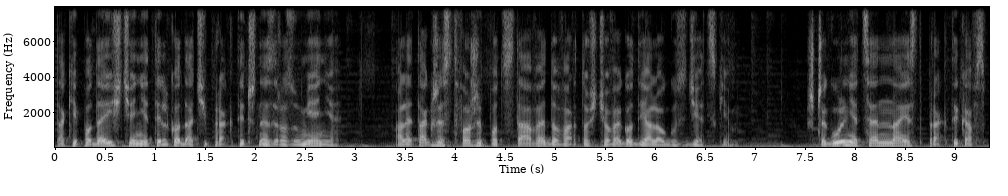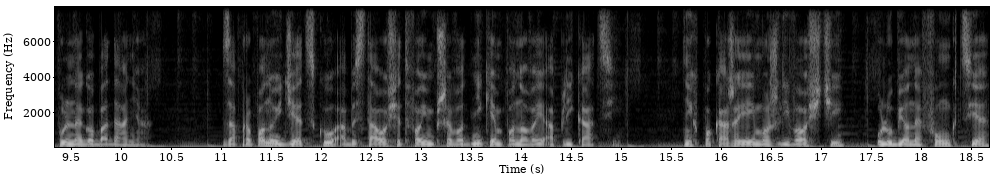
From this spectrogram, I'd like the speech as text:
Takie podejście nie tylko da Ci praktyczne zrozumienie, ale także stworzy podstawę do wartościowego dialogu z dzieckiem. Szczególnie cenna jest praktyka wspólnego badania. Zaproponuj dziecku, aby stało się Twoim przewodnikiem po nowej aplikacji. Niech pokaże jej możliwości, ulubione funkcje,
